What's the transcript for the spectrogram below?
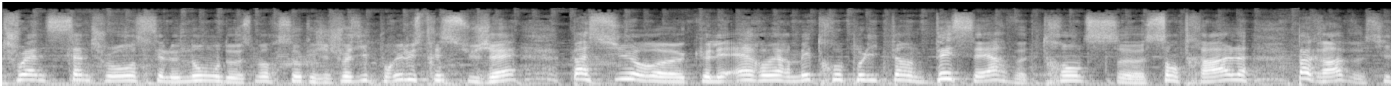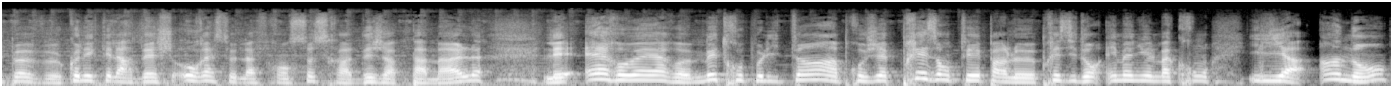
Trent Central, c'est le nom de ce morceau que j'ai choisi pour illustrer ce sujet. Pas sûr euh, que les RER métropolitains desservent Trans euh, Central. Pas grave, s'ils peuvent connecter l'Ardèche au reste de la France, ce sera déjà pas mal. Les RER métropolitains, un projet présenté par le président Emmanuel Macron il y a un an.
